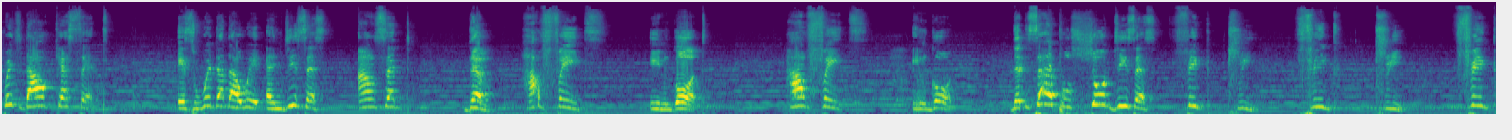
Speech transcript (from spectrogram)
which thou cursed is withered away. And Jesus answered them, Have faith in God. Have faith in God. The disciples showed Jesus fig tree, fig tree, fig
